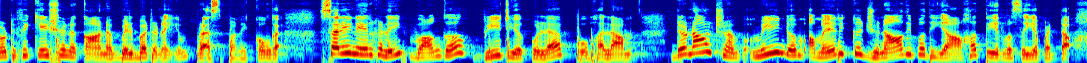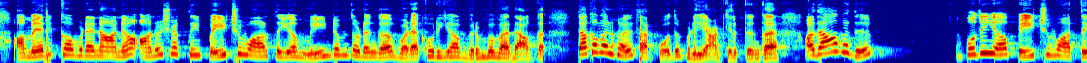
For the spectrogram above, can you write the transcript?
நோட்டிஃபிகேஷனுக்கான பெல் பட்டனையும் ப்ரெஸ் பண்ணிக்கோங்க. சரி நேர்களை வாங்க வீடியோக்குள்ளே போகலாம். டொனால்ட் ட்ரம்ப் மீண்டும் அமெரிக்க ஜனாதிபதியாக தேர்வு செய்யப்பட்டார். அமெரிக்காவுடனான அணுசக்தி பேச்சுவார்த்தையை மீண்டும் தொடங்க வடகொரியா விரும்புவதாக தகவல்கள் தற்போது வெளியாகியிருக்குங்க. அதாவது புதிய பேச்சுவார்த்தை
